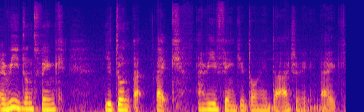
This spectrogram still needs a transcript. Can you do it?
I really don't think you don't uh, like I really think you don't need that actually. Like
